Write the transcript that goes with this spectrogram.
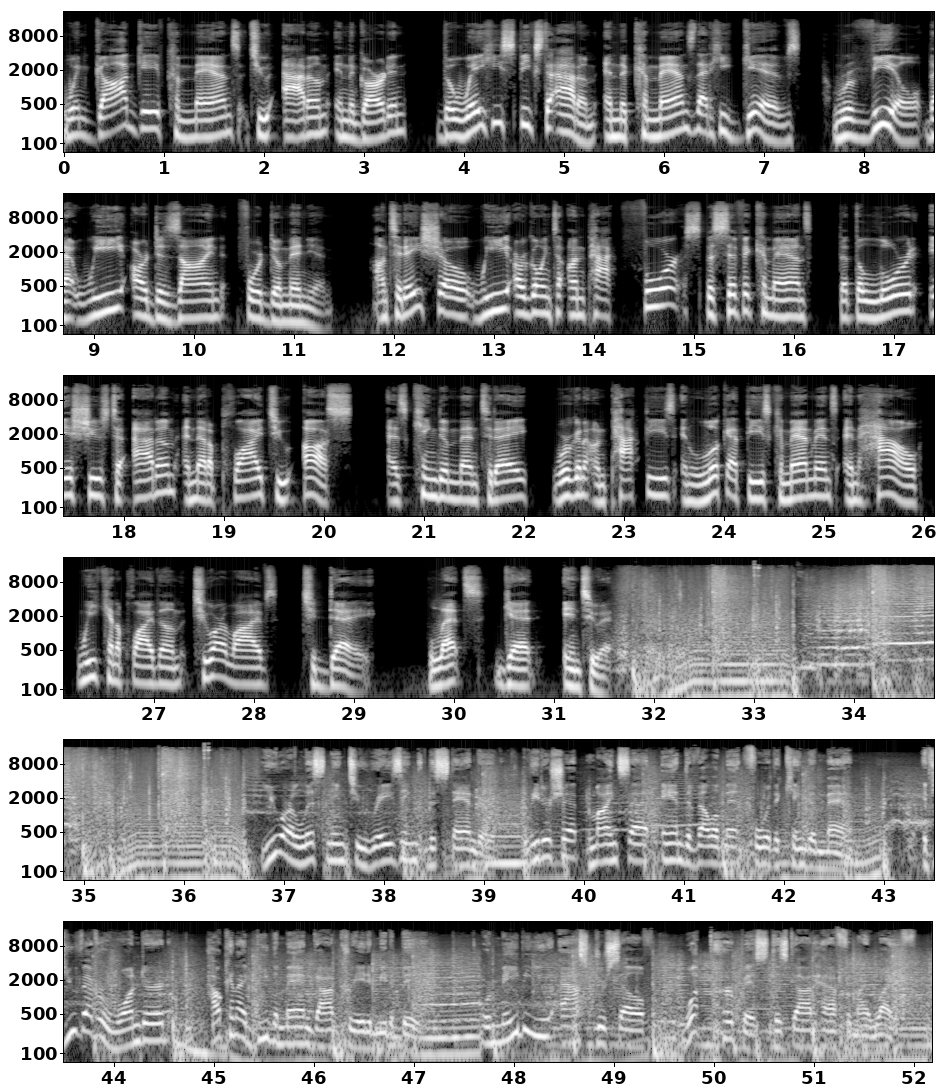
When God gave commands to Adam in the garden, the way he speaks to Adam and the commands that he gives reveal that we are designed for dominion. On today's show, we are going to unpack four specific commands that the Lord issues to Adam and that apply to us as kingdom men today. We're going to unpack these and look at these commandments and how we can apply them to our lives today. Let's get into it. You are listening to Raising the Standard Leadership, Mindset, and Development for the Kingdom Man. If you've ever wondered, how can I be the man God created me to be? Or maybe you asked yourself, what purpose does God have for my life?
